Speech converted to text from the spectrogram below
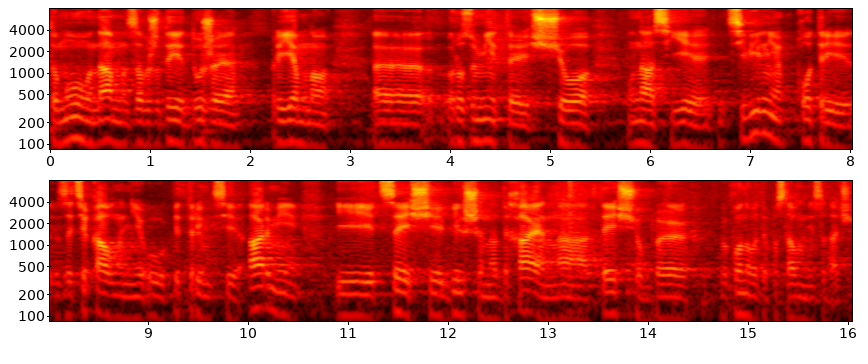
Тому нам завжди дуже приємно е, розуміти, що у нас є цивільні, котрі зацікавлені у підтримці армії, і це ще більше надихає на те, щоб виконувати поставлені задачі.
